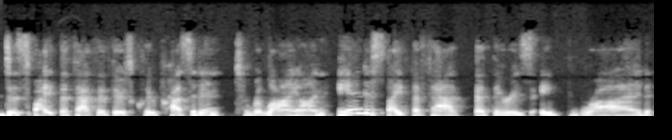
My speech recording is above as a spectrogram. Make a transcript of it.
despite the fact that there's clear precedent to rely on, and despite the fact that there is a broad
